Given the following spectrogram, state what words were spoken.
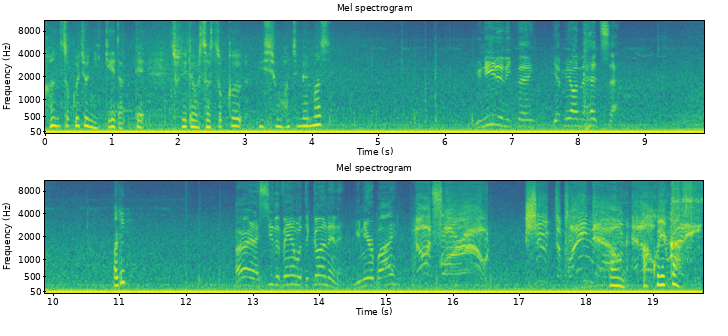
観測所に行けだってそれでは早速ミッションを始めます You need anything, get me on the headset. あれ All right, I see the van with the gun in it. You nearby? Not far out. Shoot the plane バ down ン and あ I'll こ be れか ready.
